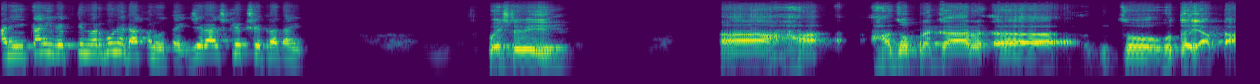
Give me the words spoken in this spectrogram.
आणि काही व्यक्तींवर गुन्हे दाखल होत आहे जे राजकीय क्षेत्रात आहेत. वैष्णवी हा हा जो प्रकार जो होतोय आता.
